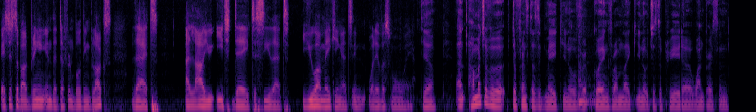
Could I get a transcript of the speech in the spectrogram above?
it's just about bringing in the different building blocks that allow you each day to see that you are making it in whatever small way. Yeah. And how much of a difference does it make, you know, going from like, you know, just a creator, one person,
